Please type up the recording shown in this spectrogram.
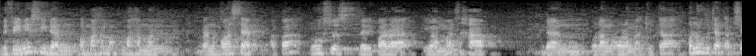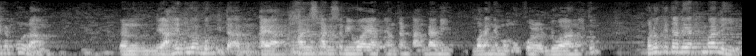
definisi dan pemahaman-pemahaman dan konsep apa khusus dari para imam mazhab dan ulama-ulama kita perlu kita tafsirkan ulang. Dan di akhir juga buktikan kayak hadis-hadis riwayat yang tentang tadi bolehnya memukul dua anu itu perlu kita lihat kembali.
